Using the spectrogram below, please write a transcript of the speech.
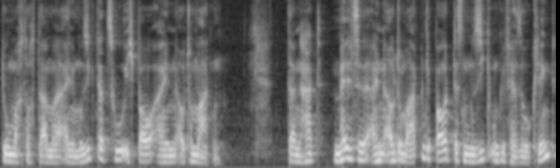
du mach doch da mal eine Musik dazu, ich baue einen Automaten. Dann hat Melzel einen Automaten gebaut, dessen Musik ungefähr so klingt.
